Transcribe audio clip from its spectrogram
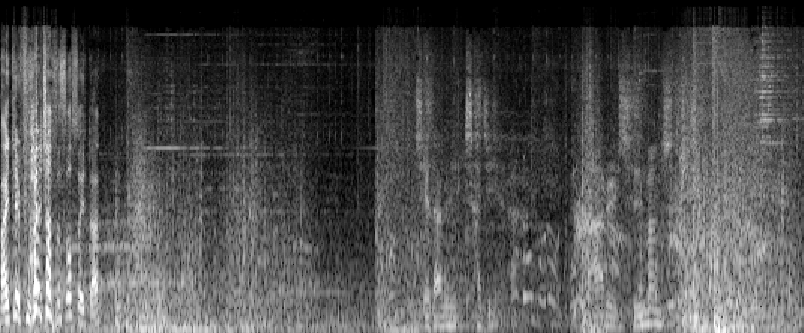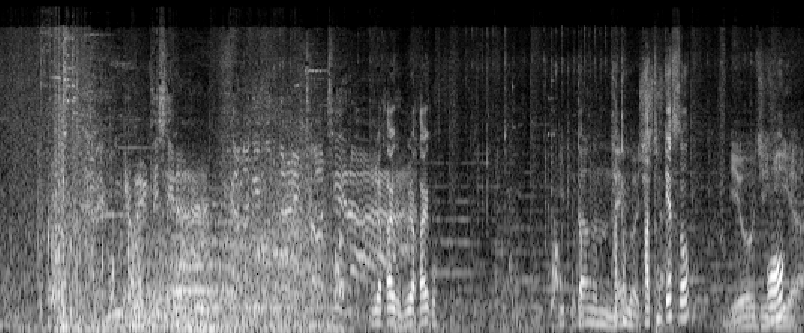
마이텔 부활 찬스 썼어 일단 재단을 차지해라. 나를 실망시키지 공격을 개시해라. 까마귀 군들을 처치해라. 물약 깔고 물약 깔고 이 땅은 내 바텀 것이다. 바텀 깼어 묘직이야.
